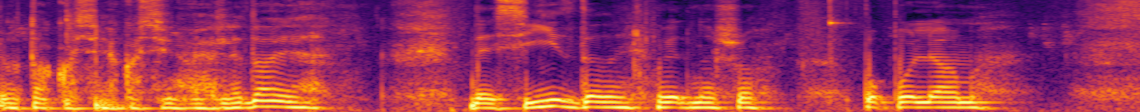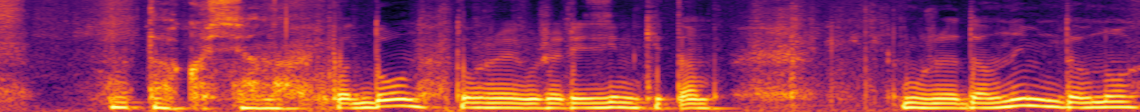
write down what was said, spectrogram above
Отак ось якось він виглядає. Десь їздили, видно, що по полям. Отак ось воно. Поддон, теж вже резинки там вже давним-давно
